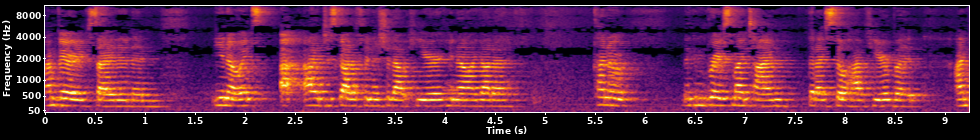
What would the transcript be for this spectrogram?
I'm very excited and. You know, it's I, I just got to finish it out here. You know, I got to kind of embrace my time that I still have here, but I'm,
